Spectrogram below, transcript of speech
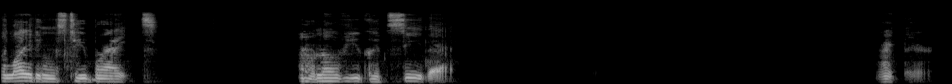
The lighting's too bright. I don't know if you could see that. Right there.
